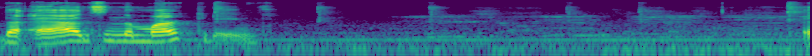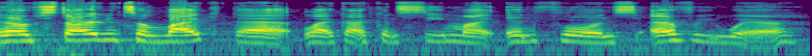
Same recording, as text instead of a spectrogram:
the ads and the marketing. And I'm starting to like that. Like I can see my influence everywhere.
